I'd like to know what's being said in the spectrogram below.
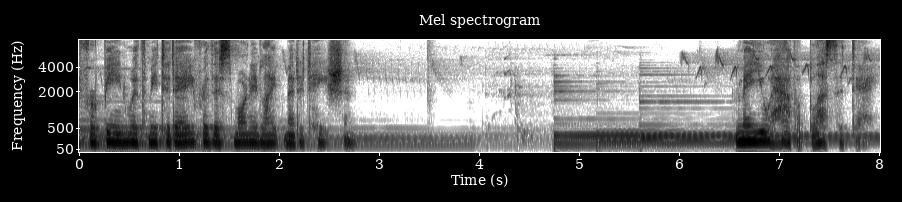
for being with me today for this morning light meditation. May you have a blessed day.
